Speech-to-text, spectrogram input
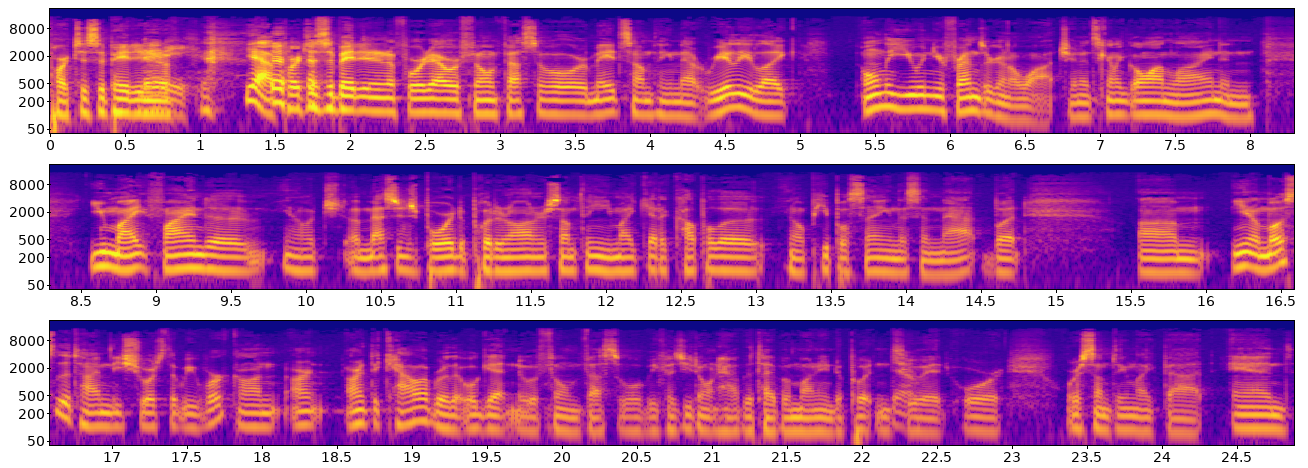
participated Many. in a yeah participated in a 40 hour film festival or made something that really like only you and your friends are going to watch and it's going to go online and you might find a you know a, a message board to put it on or something. You might get a couple of you know people saying this and that. But um, you know most of the time these shorts that we work on aren't aren't the caliber that will get into a film festival because you don't have the type of money to put into Yeah. it or or something like that. And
